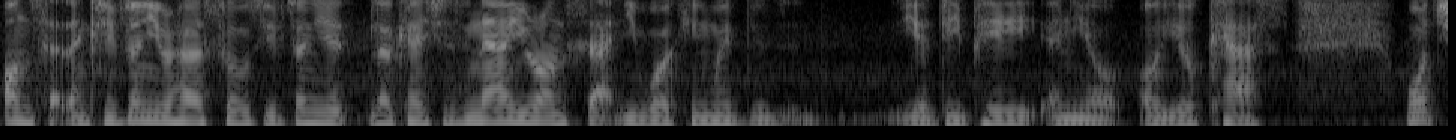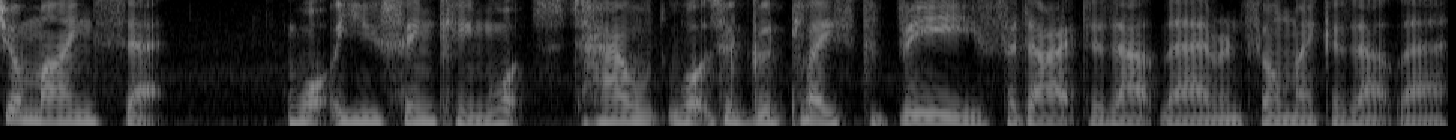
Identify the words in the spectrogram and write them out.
on set then? Because you've done your rehearsals, you've done your locations, and now you're on set and you're working with your DP and your or your cast. What's your mindset? What are you thinking? What's how? What's a good place to be for directors out there and filmmakers out there?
